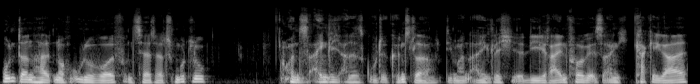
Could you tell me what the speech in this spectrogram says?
und dann halt noch Udo Wolf und Sertat Schmutlu. Und es ist eigentlich alles gute Künstler, die man eigentlich, die Reihenfolge ist eigentlich kackegal.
